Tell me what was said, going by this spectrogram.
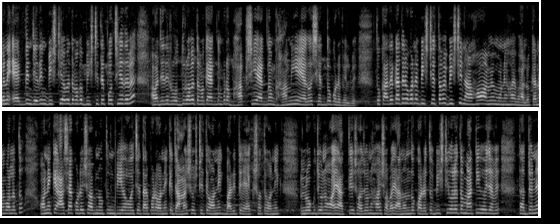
মানে একদিন যেদিন বৃষ্টি হবে তোমাকে বৃষ্টিতে পচিয়ে দেবে, আবার যেদিন রোদ্দুর হবে তোমাকে একদম পুরো ভাপসিয়ে, একদম ঘামিয়ে, একদম সেদ্ধ করে ফেলবে। তো কাদের কাদের ওখানে বৃষ্টি, তবে বৃষ্টি না হওয়া আমি মনে হয় ভালো। কেন বলো তো অনেকে আশা করে সব নতুন বিয়ে হয়েছে, তারপরে অনেকে জামাই ষষ্ঠীতে অনেক বাড়িতে একসাথে অনেক লোকজন হয় আত্মীয় স্বজন হয়, সবাই আনন্দ করে। তো বৃষ্টি হলে তো মাটি হয়ে যাবে। তার জন্যে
